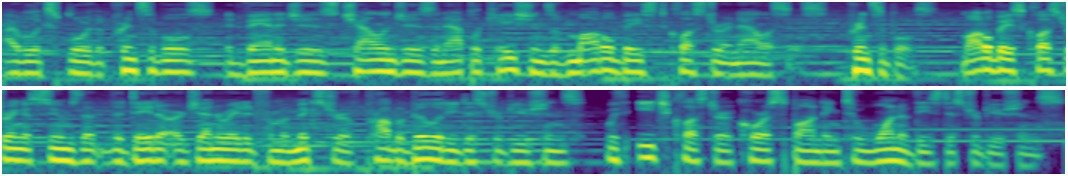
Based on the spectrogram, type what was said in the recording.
I will explore the principles, advantages, challenges, and applications of model-based cluster analysis. Principles. Model-based clustering assumes that the data are generated from a mixture of probability distributions, with each cluster corresponding to one of these distributions.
